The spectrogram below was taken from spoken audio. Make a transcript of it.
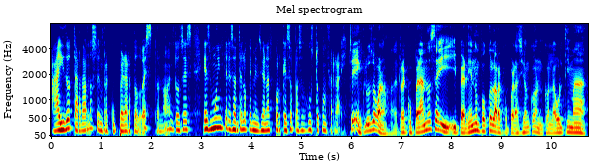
ha ido tardándose en recuperar todo esto, ¿no? Entonces es muy interesante lo que mencionas porque eso pasó justo con Ferrari. Sí, incluso, bueno, recuperándose y, perdiendo un poco la recuperación con, con, la última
